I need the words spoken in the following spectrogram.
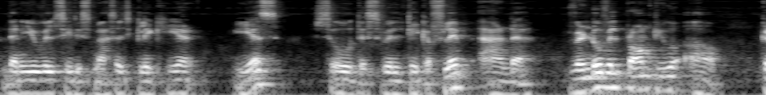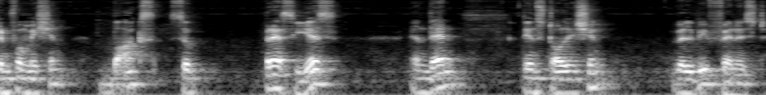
then you will see this message click here yes. So this will take a flip and uh, window will prompt you a confirmation box. So press yes and then the installation will be finished.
